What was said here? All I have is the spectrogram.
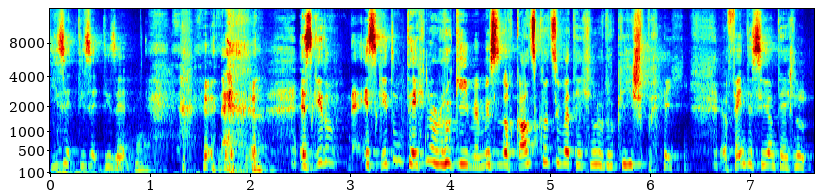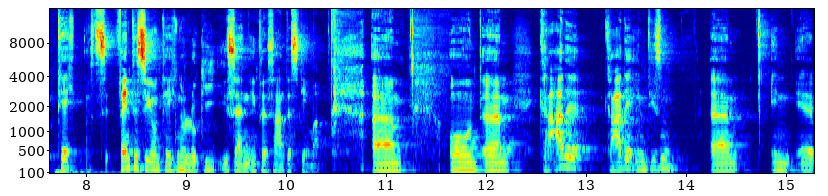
Diese, diese, diese. Nein, es, geht um, es geht um Technologie. Wir müssen doch ganz kurz über Technologie sprechen. Fantasy und, Techno, Tech, Fantasy und Technologie ist ein interessantes Thema. Ähm, und ähm, gerade gerade in diesem. Ähm, in, äh,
